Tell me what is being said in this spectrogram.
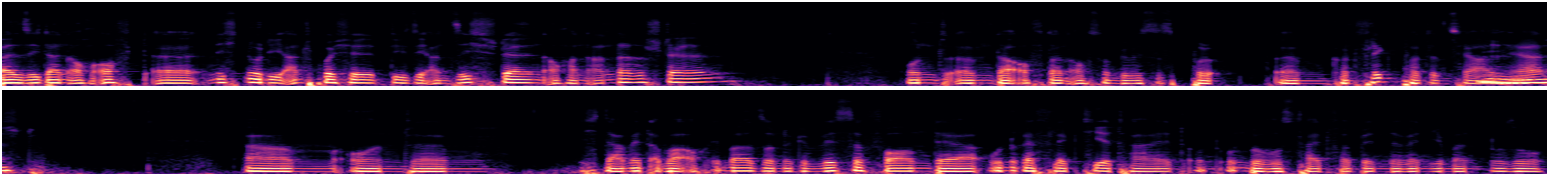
Weil sie dann auch oft äh, nicht nur die Ansprüche, die sie an sich stellen, auch an andere stellen und ähm, da oft dann auch so ein gewisses Po- ähm, Konfliktpotenzial Mhm. herrscht. Ähm, und ähm, ich damit aber auch immer so eine gewisse Form der Unreflektiertheit und Unbewusstheit verbinde, wenn jemand nur so,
